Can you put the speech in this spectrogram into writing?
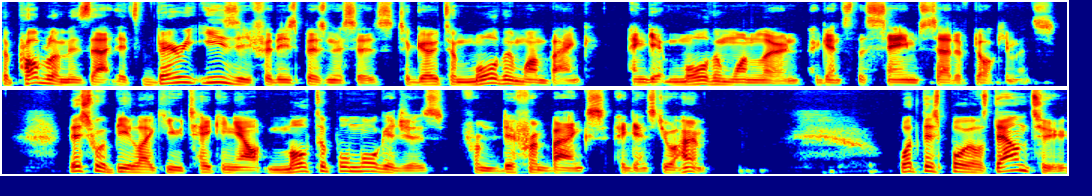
The problem is that it's very easy for these businesses to go to more than one bank and get more than one loan against the same set of documents. This would be like you taking out multiple mortgages from different banks against your home. What this boils down to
